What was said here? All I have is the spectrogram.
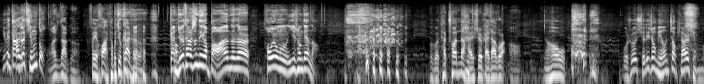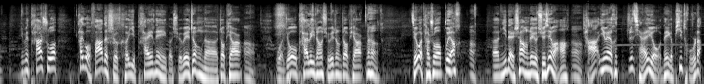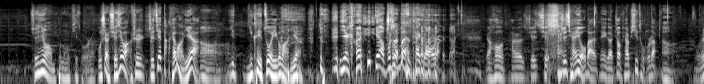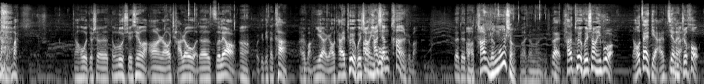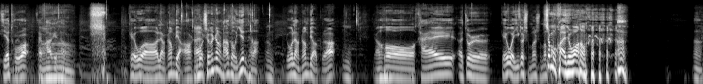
因为大哥挺懂啊，这大哥。废话，他不就干这个？感觉他是那个保安在那儿偷用医生电脑 不不，他穿的还是白大褂。哦，然后我说学历证明照片行吗？因为他说他给我发的是可以拍那个学位证的照片，啊我就拍了一张学位证照片。嗯。结果他说不行，嗯，呃，你得上这个学信网嗯。查，因为之前有那个 P 图的，学信网不能 P 图是吧？不是学信网是直接打开网页，啊。你你可以做一个网页，对 也可以呀，不是。成本太高了。然后他说学学之前有把那个照片 P 图的，啊。我说行吧。然后我就是登录学信网，然后查着我的资料，嗯，我就给他看，哎网页，然后他还退回上一步，他先看是吧？对对对，啊，他人工审核相当于是。对他退回上一步，然后再点进来之后截图再发给他，啊给我两张表，哎我身份证拿走印去了，嗯，给我两张表格，嗯，然后还呃就是给我一个什么什么这么快就忘了？嗯，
